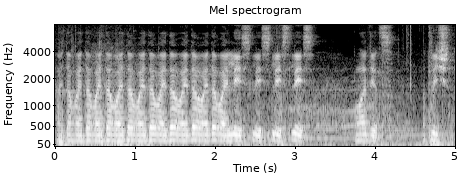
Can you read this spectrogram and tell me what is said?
Давай, давай, давай, давай, давай, давай, давай, давай, лезь, лезь, лезь, лезь. Молодец. Отлично.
